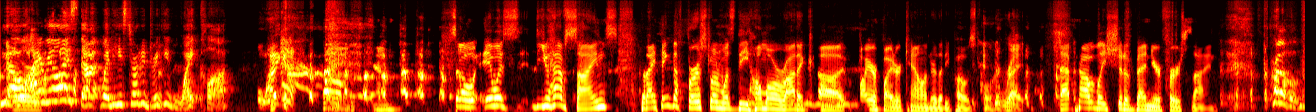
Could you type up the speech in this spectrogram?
No, Or- I realized that when he started drinking White Claw. White, man. so it was you have signs, but I think the first one was the homoerotic uh, firefighter calendar that he posed for. Right. That probably should have been your first sign. Probably.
